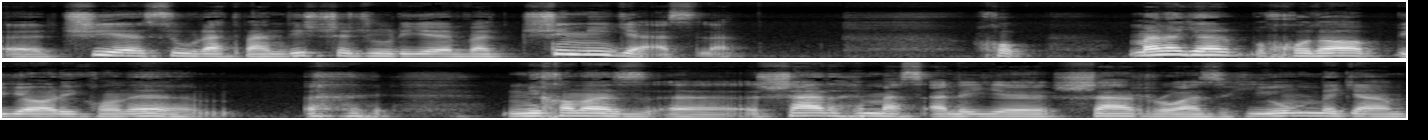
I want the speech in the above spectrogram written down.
اه، چیه؟ صورتبندیش چجوریه؟ و چی میگه اصلا؟ خب من اگر خدا بیاری کنه می‌خوام از شرح مسئله شر رو از هیوم بگم.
